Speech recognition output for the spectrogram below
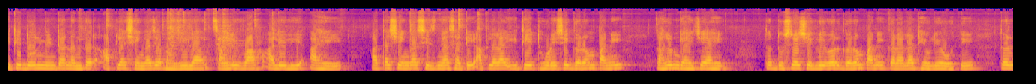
इथे दोन मिनटानंतर आपल्या शेंगाच्या भाजीला चांगली वाफ आलेली आहे. आता शेंगा शिजण्यासाठी आपल्याला इथे थोडेसे गरम पाणी घालून घ्यायचे आहे. तर दुसऱ्या शेगडीवर गरम पाणी करायला ठेवले होते. तर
